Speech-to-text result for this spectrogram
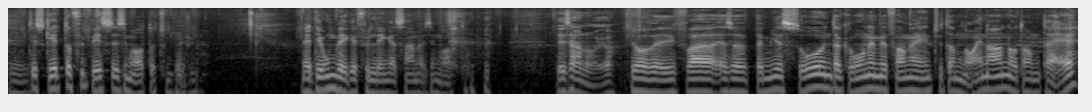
Mhm. Das geht da viel besser als im Auto zum Beispiel. Mhm. Weil die Umwege viel länger sind als im Auto. Das auch noch, ja. Ja, weil ich fahr, also bei mir ist es so in der Krone, wir fangen entweder um 9 an oder um 3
